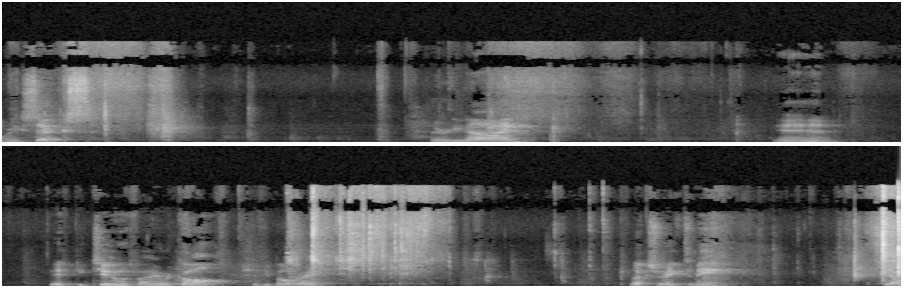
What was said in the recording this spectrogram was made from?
26, 39, and 52 if I recall. Should be about right. Looks right to me. Yep.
